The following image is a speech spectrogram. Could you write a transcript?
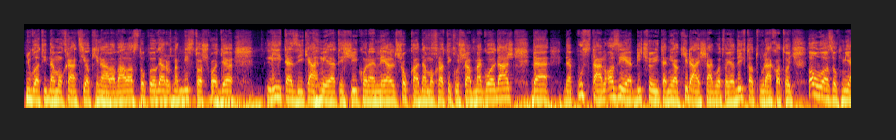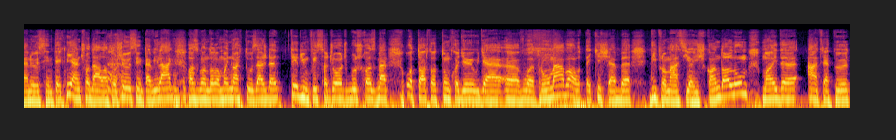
nyugati demokrácia kínál a választópolgároknak, biztos, hogy létezik elméleti síkon ennél sokkal demokratikusabb megoldás, de, de pusztán azért dicsőíteni a királyságot vagy a diktatúrákat, hogy ó, azok milyen őszinték, milyen csodálatos, őszinte világ, azt gondolom, hogy nagy túlzás, de térjünk vissza George Bushhoz, mert ott tartottunk, hogy ő ugye volt Rómába, ott egy kisebb diplomáciai skandallum, majd átrepült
